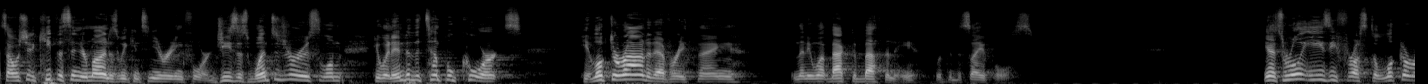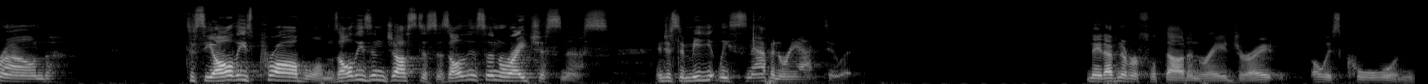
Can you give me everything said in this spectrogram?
So I want you to keep this in your mind as we continue reading forward. Jesus went to Jerusalem, he went into the temple courts, he looked around at everything, and then he went back to Bethany with the disciples. You know, it's really easy for us to look around to see all these problems, all these injustices, all this unrighteousness, and just immediately snap and react to it. Nate, I've never flipped out in rage, right? Always cool and.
